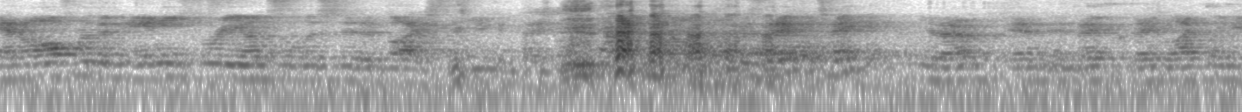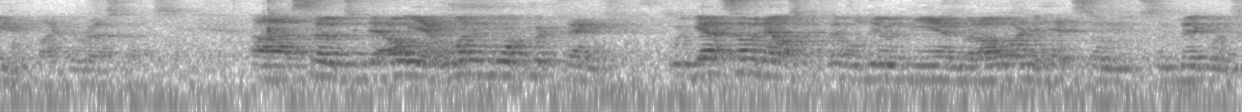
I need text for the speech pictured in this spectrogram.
and offer them any free unsolicited advice that you can think of. Because they will take it, you know, and, and they, they likely need it like the rest of us. Uh, so today, oh yeah, one more quick thing. We've got some announcements that we'll do at the end, but I wanted to hit some, some big ones.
